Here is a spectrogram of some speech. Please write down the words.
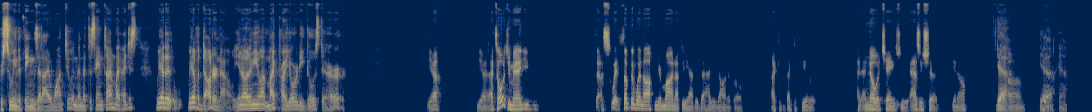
pursuing the things that I want to, and then at the same time, like I just we had a we have a daughter now. You know what I mean? My- priority goes to her. yeah, yeah. I told you, man. You that switch. Something went off in your mind after you had your had your daughter, bro. I could I could feel it. I, I know it changed you as it should. You know. Yeah, Um, yeah, yeah,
